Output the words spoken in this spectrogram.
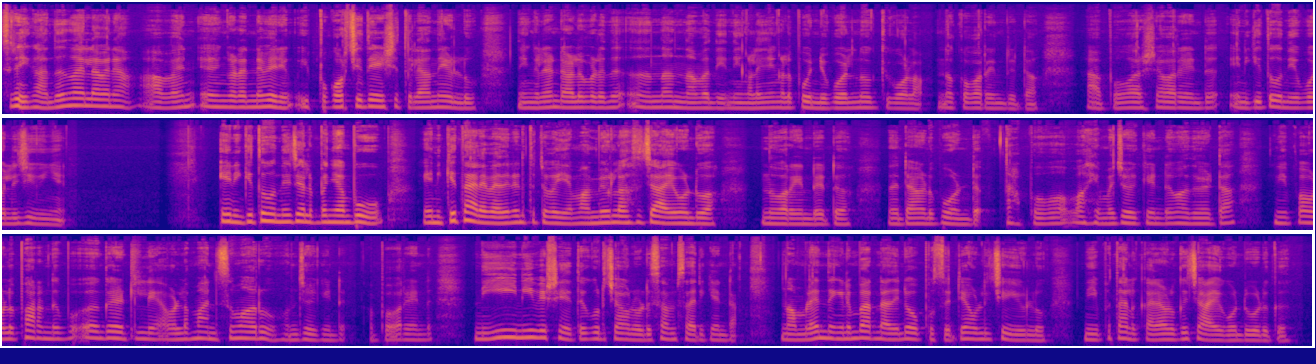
ശ്രീകാന്ത് നല്ലവനാ. അവൻ ഇങ്ങോട്ട് തന്നെ വരും. ഇപ്പോൾ കുറച്ച് ദേഷ്യത്തിലാന്നേ ഉള്ളൂ. നിങ്ങൾ രണ്ടാളും ഇവിടെ നിന്നാൽ മതി. നിങ്ങളെ ഞങ്ങൾ പൊന്നുപോലെ നോക്കിക്കോളാം എന്നൊക്കെ പറയുന്നുണ്ട് കേട്ടോ അപ്പോൾ വർഷ പറയുന്നുണ്ട് എനിക്ക് തോന്നിയ പോലെ ജീവിഞ്ഞ് എനിക്ക് തോന്നി ചിലപ്പോൾ ഞാൻ പോവും. എനിക്ക് തലവേദന എടുത്തിട്ട് വയ്യ. മമ്മി ഒരു ഗ്ലാസ് ചായ കൊണ്ടുപോവാ എന്ന് പറയുന്നുണ്ട് കേട്ടോ. എന്നിട്ട് അങ്ങോട്ട് പോകുന്നുണ്ട് അപ്പോൾ മഹിമ ചോദിക്കുന്നുണ്ട് മധുവേട്ട ഇനിയിപ്പോൾ അവൾ പറഞ്ഞ് കേട്ടില്ലേ? അവളുടെ മനസ്സ് മാറുമോ എന്ന് ചോദിക്കുന്നുണ്ട് അപ്പോൾ പറയുന്നുണ്ട് നീ ഇനി വിഷയത്തെക്കുറിച്ച് അവളോട് സംസാരിക്കേണ്ട. നമ്മളെന്തെങ്കിലും പറഞ്ഞാൽ അതിന്റെ ഓപ്പോസിറ്റ് അവൾ ചെയ്യുള്ളൂ. നീ ഇപ്പോൾ തൽക്കാലം അവൾക്ക് ചായ കൊണ്ട് കൊടുക്ക്.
